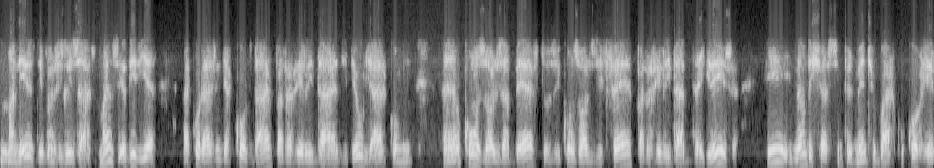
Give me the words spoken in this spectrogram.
maneiras de evangelizar. Mas eu diria a coragem de acordar para a realidade, de olhar com, eh, com os olhos abertos e com os olhos de fé para a realidade da igreja e não deixar simplesmente o barco correr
